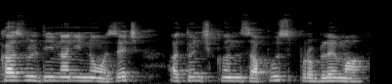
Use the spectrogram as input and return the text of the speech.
cazul din anii 90, atunci când s-a pus problema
